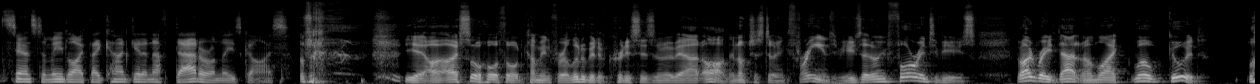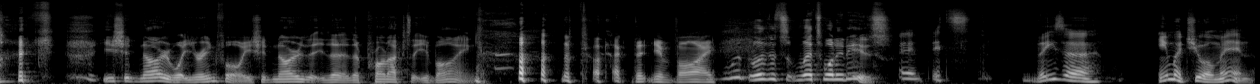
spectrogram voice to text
sounds to me like they can't get enough data on these guys. yeah, I, I saw Hawthorn come in for a little bit of criticism about, oh, they're not just doing three interviews, they're doing four interviews. But I read that and I'm like, well, good. Like, you should know what you're in for. You should know the, the, the product that you're buying. the product that you're buying. well, well, that's, that's what it is. It, it's these are immature men.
